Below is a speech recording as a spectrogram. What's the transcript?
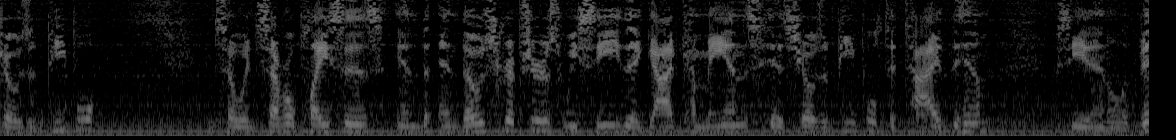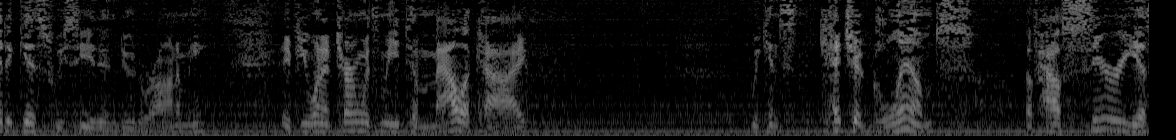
chosen people. And so in several places in, the, in those scriptures, we see that God commands his chosen people to tithe to him. We see it in Leviticus. We see it in Deuteronomy. If you want to turn with me to Malachi, we can catch a glimpse of how serious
